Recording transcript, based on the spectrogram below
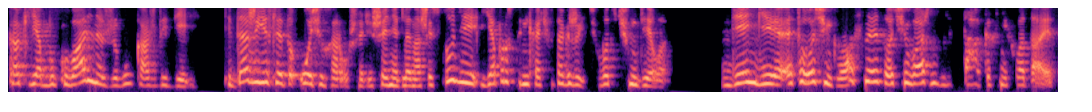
как я буквально живу каждый день. И даже если это очень хорошее решение для нашей студии, я просто не хочу так жить. Вот в чем дело. Деньги – это очень классно, это очень важно, так их не хватает.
